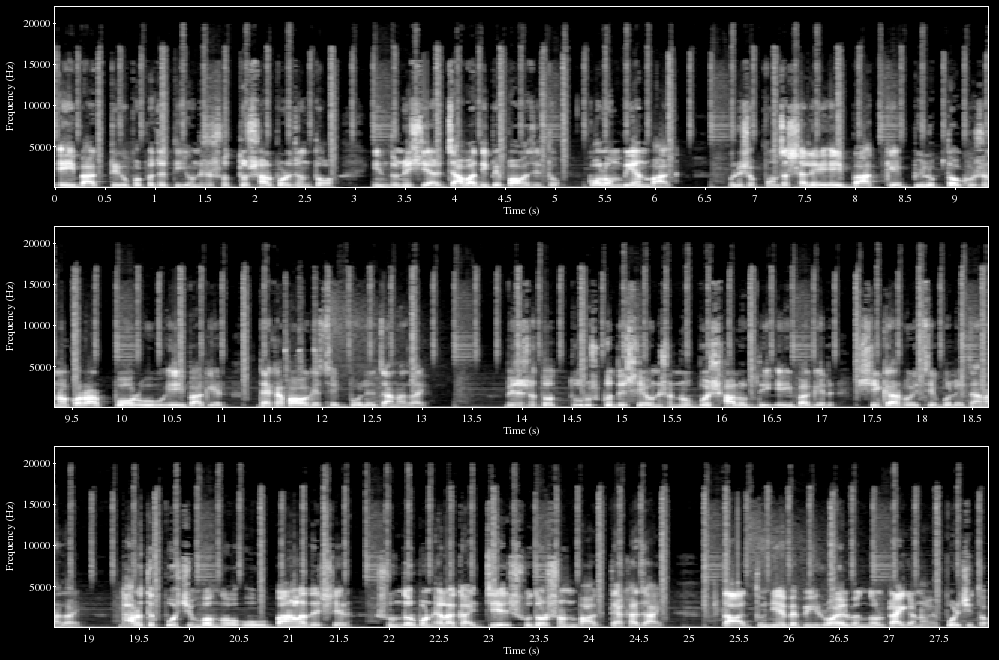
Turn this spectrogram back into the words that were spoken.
এই বাঘটির উপপ্রজাতি উনিশশো সত্তর সাল পর্যন্ত ইন্দোনেশিয়ার জাবা দ্বীপে পাওয়া যেত, কলম্বিয়ান বাঘ। উনিশশো পঞ্চাশ সালে এই বাঘকে বিলুপ্ত ঘোষণা করার পরও এই বাঘের দেখা পাওয়া গেছে বলে জানা যায়। বিশেষত তুরস্ক দেশে উনিশশো নব্বই সাল অবধি এই বাঘের শিকার হয়েছে বলে জানা যায়। ভারতের পশ্চিমবঙ্গ ও বাংলাদেশের সুন্দরবন এলাকায় যে সুদর্শন বাঘ দেখা যায়, তা দুনিয়াব্যাপী রয়্যাল বেঙ্গল টাইগার নামে পরিচিত,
